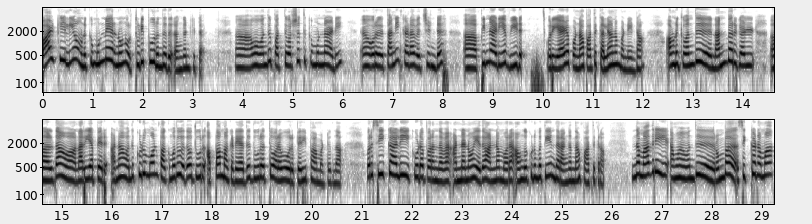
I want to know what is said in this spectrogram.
வாழ்க்கையிலையும் அவனுக்கு முன்னேறணும்னு ஒரு துடிப்பு இருந்தது ரங்கன்கிட்ட அவன் வந்து பத்து வருஷத்துக்கு முன்னாடி ஒரு தனி கடை வச்சுண்டு பின்னாடியே வீடு. ஒரு ஏழை பொண்ணாக பார்த்து கல்யாணம் பண்ணிட்டான். அவனுக்கு வந்து நண்பர்கள் தான் நிறைய பேர். ஆனால் வந்து குடும்பம்னு பார்க்கும்போது ஏதோ தூர அப்பா அம்மா கிடையாது. தூரத்து உறவு ஒரு பெரியப்பா மட்டும்தான். ஒரு சீக்காளி கூட பிறந்தவன் அண்ணனோ ஏதோ அண்ணன் முறை அவங்க குடும்பத்தையும் இந்த ரங்கம் தான் பார்த்துக்கிறான். இந்த மாதிரி அவன் வந்து ரொம்ப சிக்கனமாக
